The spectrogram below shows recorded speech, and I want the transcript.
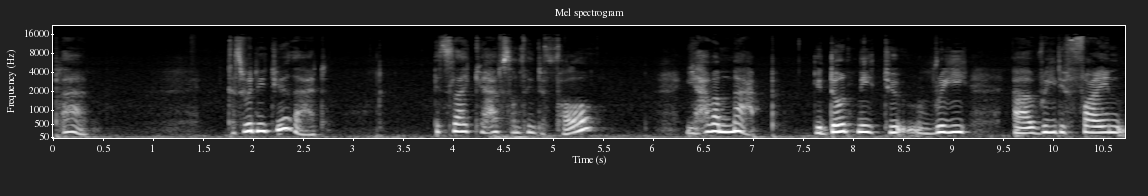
plan. Because when you do that, it's like you have something to follow. You have a map. You don't need to re uh, redefine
